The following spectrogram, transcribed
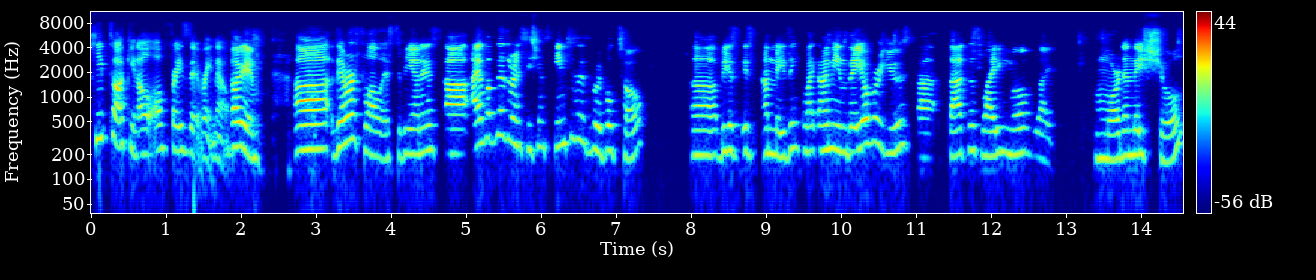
Keep talking. I'll I'll phrase it right now. Okay. Uh, they were flawless, to be honest. Uh, I love the transitions into the triple toe uh, because it's amazing. Like, I mean, they overuse uh, that sliding move like more than they should.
